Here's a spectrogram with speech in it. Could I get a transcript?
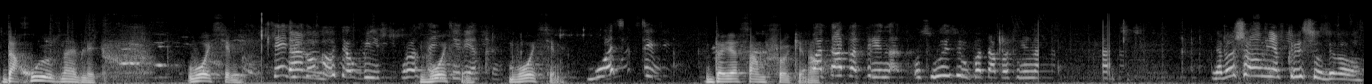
Да хуй узнай, блядь. Восемь. Сеня, сколько у тебя убийств? Просто интересно. Восемь. Восемь? Да я сам в шоке, У. Потапа 13. В смысле у Потапа 13? Да потому что он меня в крысу убивал.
